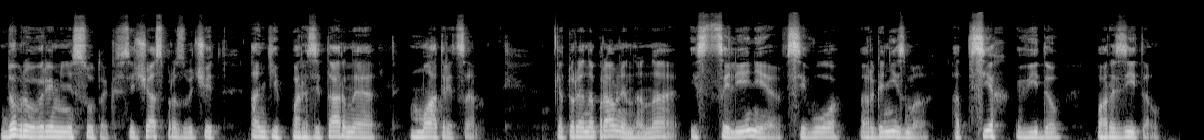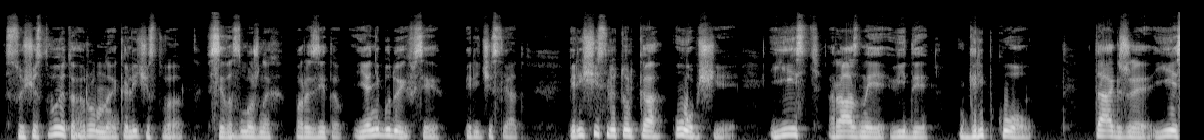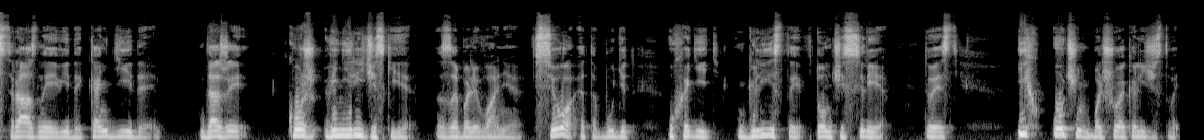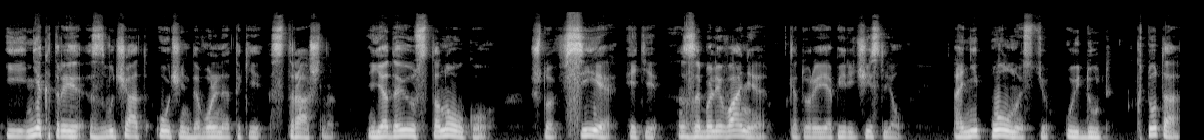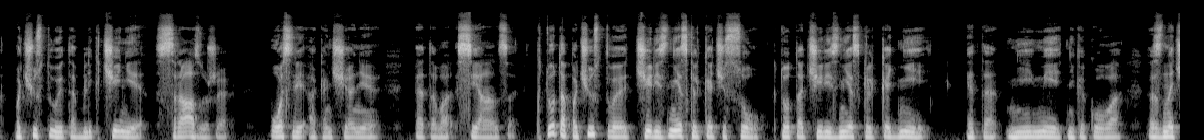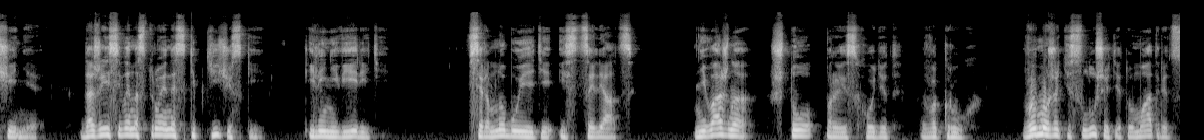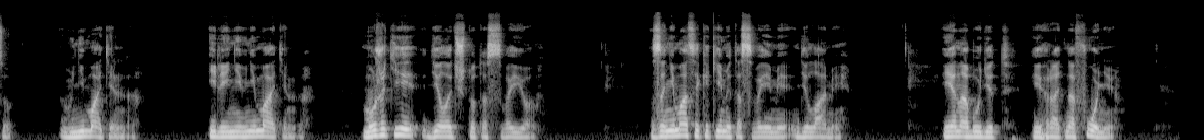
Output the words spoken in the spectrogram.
Доброго времени суток. Сейчас прозвучит антипаразитарная матрица, которая направлена на исцеление всего организма от всех видов паразитов. Существует огромное количество всевозможных паразитов. Я не буду их все перечислять. Перечислю только общие. Есть разные виды грибков. Также есть разные виды кандиды. Даже кожвенерические заболевания. Все это будет уходить. Глисты в том числе. То есть их очень большое количество. И некоторые звучат очень довольно-таки страшно. Я даю установку, что все эти заболевания, которые я перечислил, они полностью уйдут. Кто-то почувствует облегчение сразу же после окончания этого сеанса. Кто-то почувствует через несколько часов, кто-то через несколько дней. Это не имеет никакого значения. Даже если вы настроены скептически или не верите, все равно будете исцеляться. Неважно, что происходит вокруг. Вы можете слушать эту матрицу внимательно или невнимательно. Можете делать что-то свое, заниматься какими-то своими делами. И она будет играть на фоне.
